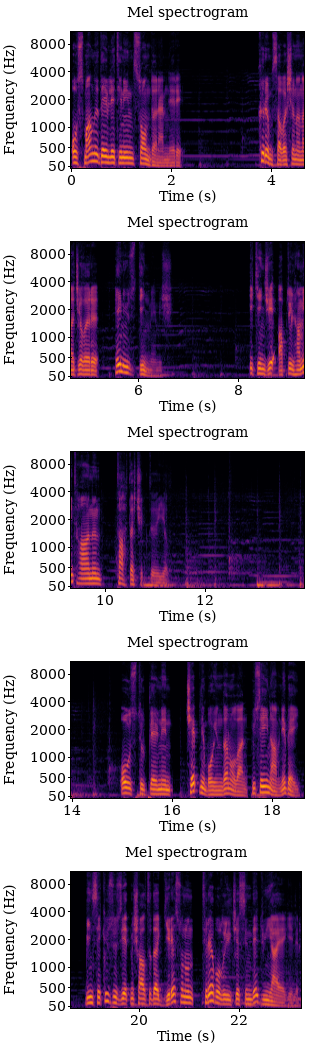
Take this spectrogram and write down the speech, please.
Osmanlı Devleti'nin son dönemleri. Kırım Savaşı'nın acıları henüz dinmemiş. İkinci Abdülhamit Han'ın tahta çıktığı yıl. Oğuz Türklerinin Çepni boyundan olan Hüseyin Avni Bey, 1876'da Giresun'un Tirebolu ilçesinde dünyaya gelir.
